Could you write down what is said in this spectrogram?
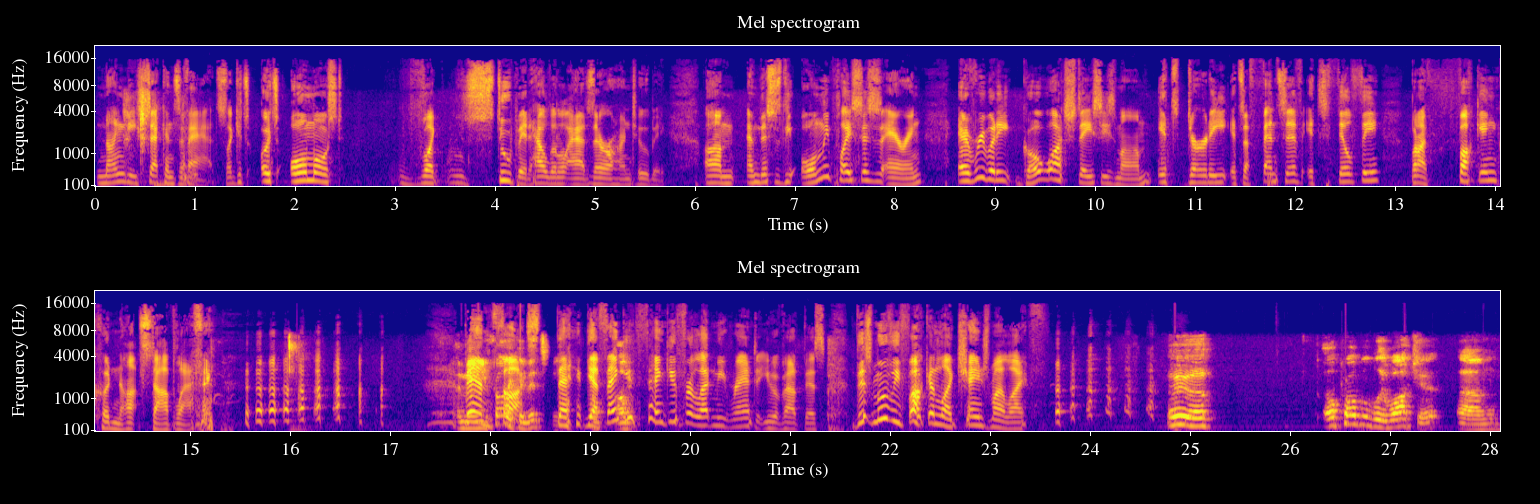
90 seconds of ads. Like it's it's almost like stupid how little ads there are on Tubi. Um, and this is the only place this is airing. Everybody, go watch Stacy's mom. It's dirty, it's offensive, it's filthy, but I fucking could not stop laughing. I mean, probably thoughts? Thank- yeah, thank I'll- you, thank you for letting me rant at you about this. This movie fucking like changed my life. Yeah. I'll probably watch it. Um,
